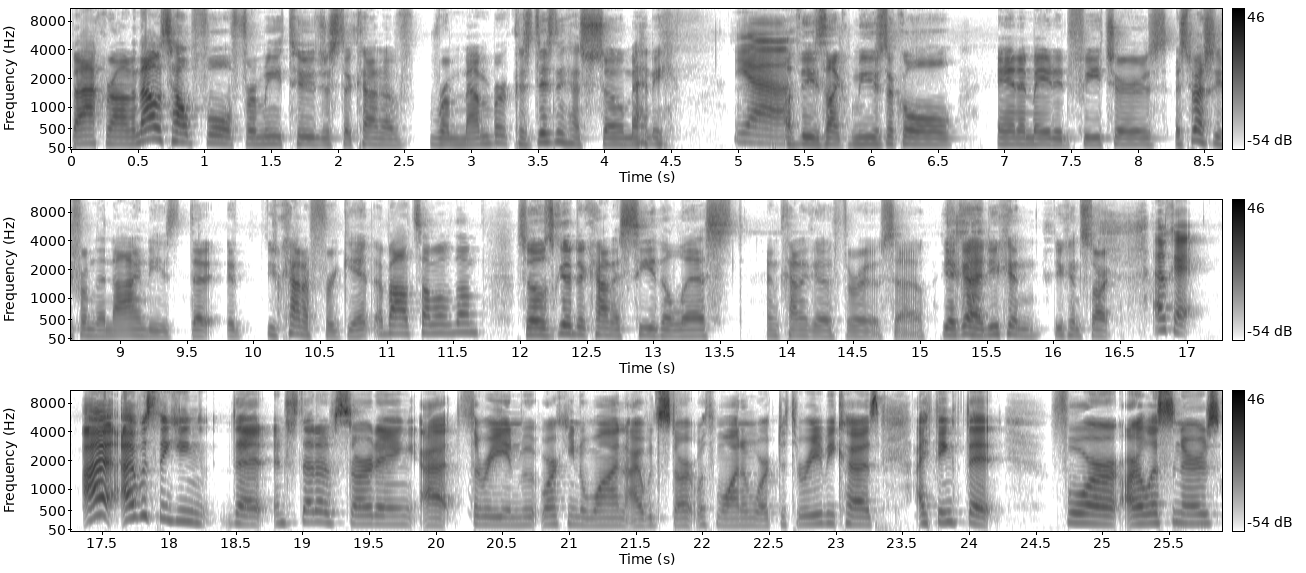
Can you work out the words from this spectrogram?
background, and that was helpful for me too, just to kind of remember because Disney has so many Yeah, of these like musical animated features, especially from the '90s, that it, you kind of forget about some of them. So it was good to kind of see the list and kind of go through. So yeah, go ahead. You can you can start. Okay. I, I was thinking that instead of starting at three and working to one, I would start with one and work to three because I think that for our listeners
